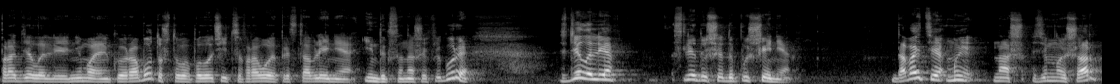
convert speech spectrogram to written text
проделали немаленькую работу, чтобы получить цифровое представление индекса нашей фигуры. Сделали следующее допущение. Давайте мы наш земной шар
